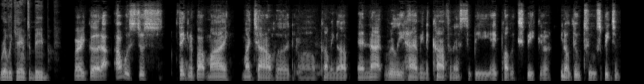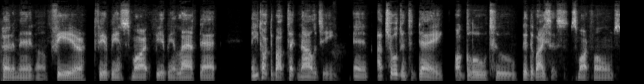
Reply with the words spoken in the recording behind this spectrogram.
really came to be. Very good. I, I was just thinking about my my childhood uh, coming up and not really having the confidence to be a public speaker, you know, due to speech impediment, uh, fear, fear being smart, fear being laughed at, and you talked about technology, and our children today are glued to their devices, smartphones,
